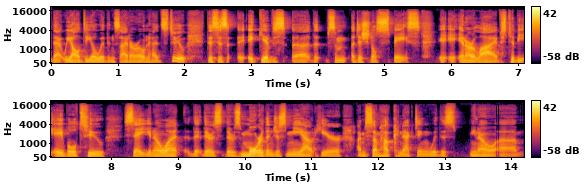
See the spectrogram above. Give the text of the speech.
that we all deal with inside our own heads too. This is it gives uh, the, some additional space in, in our lives to be able to say, you know what, there's there's more than just me out here. I'm somehow connecting with this you know um,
